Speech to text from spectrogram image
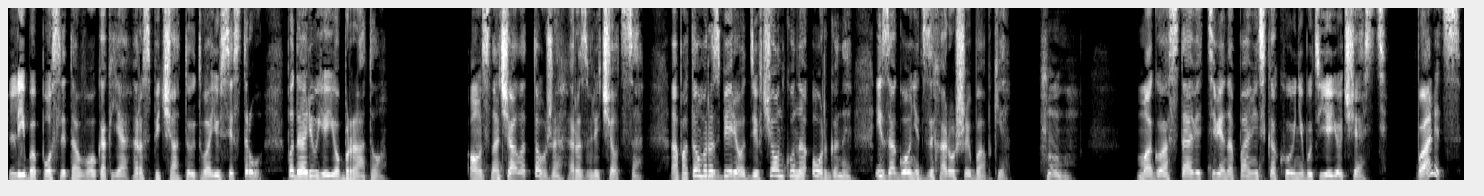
Либо после того, как я распечатаю твою сестру, подарю ее брату. Он сначала тоже развлечется, а потом разберет девчонку на органы и загонит за хорошие бабки. Хм, Могу оставить тебе на память какую-нибудь ее часть. Палец?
